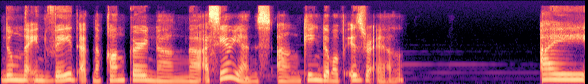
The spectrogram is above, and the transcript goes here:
nung na-invade at na-conquer ng uh, Assyrians ang Kingdom of Israel, ay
